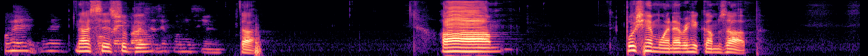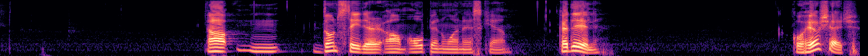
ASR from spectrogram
Empurra ele. Não, você subiu. cima. Tá. Um, push him whenever he comes up. Ah, mm, don't stay there. Um, open one SCAM. Cadê ele? Correu, chat?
